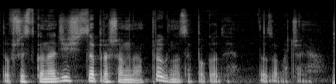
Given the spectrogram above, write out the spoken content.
To wszystko na dziś. Zapraszam na prognozę pogody. Do zobaczenia.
